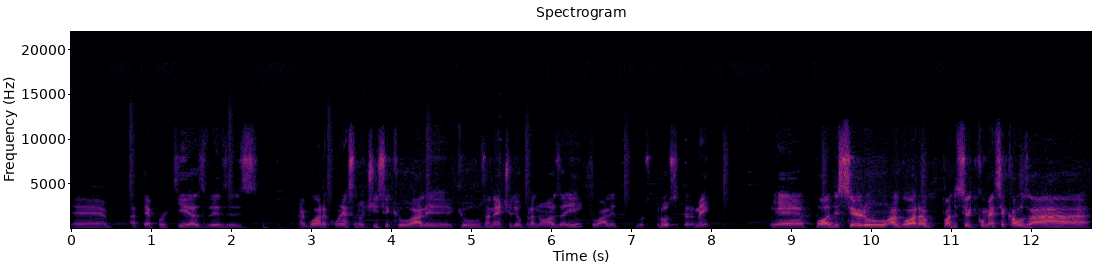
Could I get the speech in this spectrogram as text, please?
É, até porque, às vezes, agora com essa notícia que o Ale, que o Zanetti leu para nós aí, que o Ale nos trouxe também, é, pode ser um, agora pode ser que comece a causar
